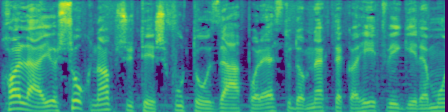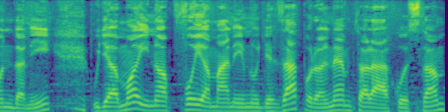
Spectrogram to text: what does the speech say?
Halálja, sok napsütés, futó, zápor, ezt tudom nektek a hétvégére mondani. Ugye a mai nap folyamán én ugye záporral nem találkoztam,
